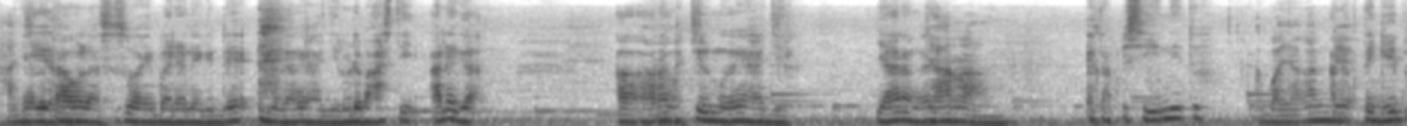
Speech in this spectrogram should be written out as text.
ya Hajir. tau lah sesuai badannya gede megangnya hajir udah pasti. Ada gak uh, orang kecil megangnya hajir jarang kan? Jarang. Eh tapi si ini tuh. Kebanyakan dia anak TGB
